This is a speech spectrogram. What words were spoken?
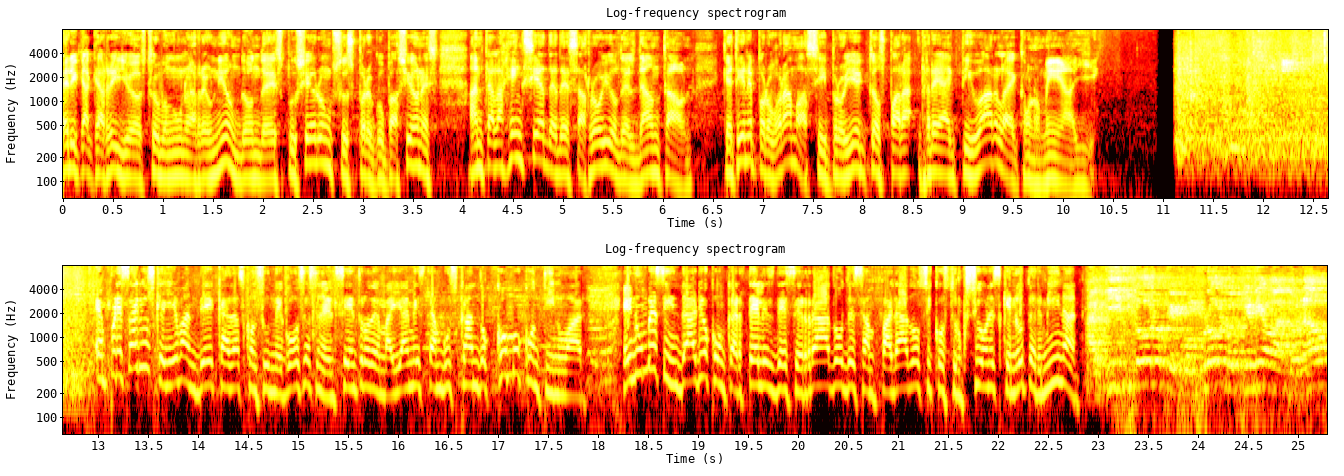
Erika Carrillo estuvo en una reunión donde expusieron sus preocupaciones ante la Agencia de Desarrollo del Downtown, que tiene programas y proyectos para reactivar la economía allí. Empresarios que llevan décadas con sus negocios en el centro de Miami están buscando cómo continuar en un vecindario con carteles de cerrados, desamparados y construcciones que no terminan. Aquí todo lo que compró lo tiene abandonado.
